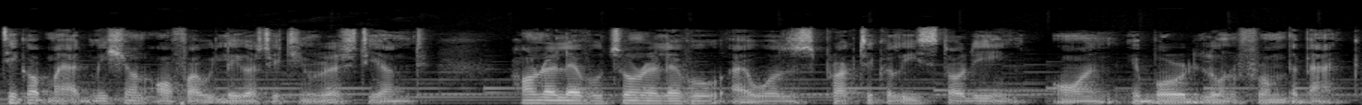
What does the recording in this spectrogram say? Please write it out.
take up my admission offer with Lagos State University and 100 level, 200 level, I was practically studying on a borrowed loan from the bank.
